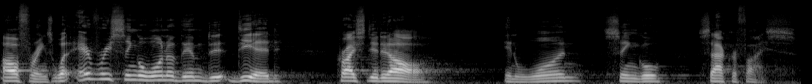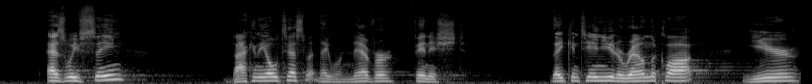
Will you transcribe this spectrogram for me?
offerings, what every single one of them d- did, Christ did it all in one single sacrifice. As we've seen back in the Old Testament, they were never finished. They continued around the clock, year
